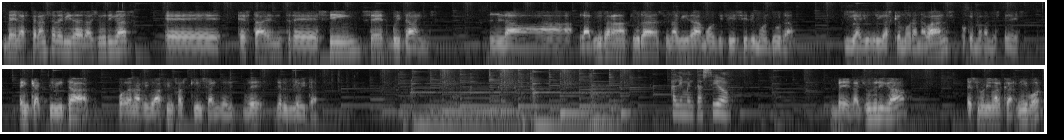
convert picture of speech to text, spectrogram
Bé, l'esperança de vida de les llúdrigues eh, està entre 5, 7, 8 anys. La, la vida a la natura és una vida molt difícil i molt dura. Hi ha llúdrigues que moren abans o que moren després. En captivitat poden arribar fins als 15 anys de, de, de longevitat. Alimentació. Bé, la llúdriga és un animal carnívor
